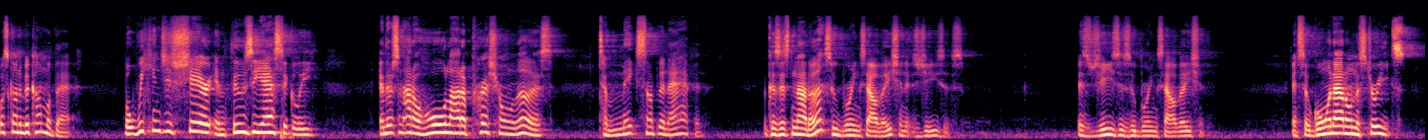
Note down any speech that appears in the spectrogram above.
what's going to become of that. But we can just share enthusiastically, and there's not a whole lot of pressure on us to make something happen because it's not us who bring salvation, it's Jesus. It's Jesus who brings salvation. And so going out on the streets,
